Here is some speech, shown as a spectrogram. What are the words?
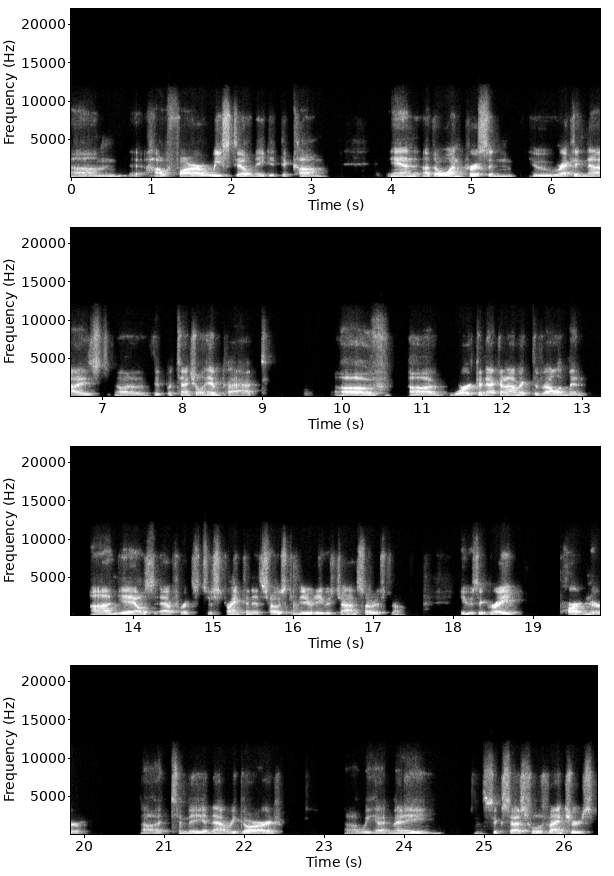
um, how far we still needed to come. And uh, the one person who recognized uh, the potential impact of uh, work and economic development on Yale's efforts to strengthen its host community was John Soderstrom. He was a great partner uh, to me in that regard. Uh, we had many successful ventures.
